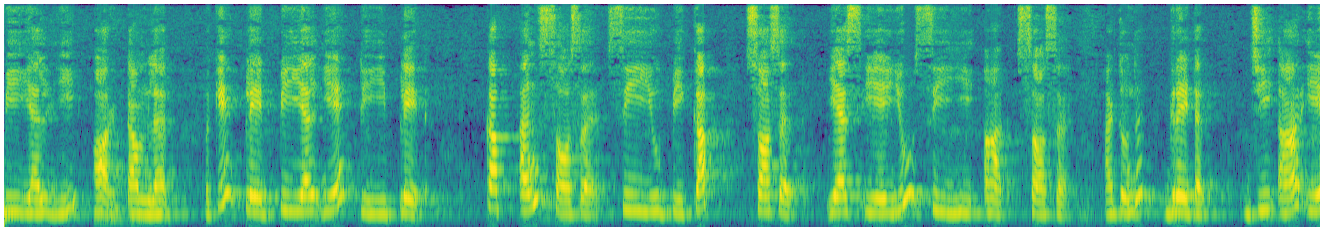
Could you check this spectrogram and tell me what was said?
B L E R tumbler okay plate P L A T E plate cup and saucer C U P cup saucer S A U C E R saucer அடுத்து வந்து grater G R A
